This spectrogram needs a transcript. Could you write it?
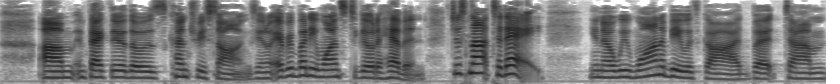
um, in fact, there are those country songs, you know, everybody wants to go to heaven, just not today. You know, we want to be with God, but, um,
